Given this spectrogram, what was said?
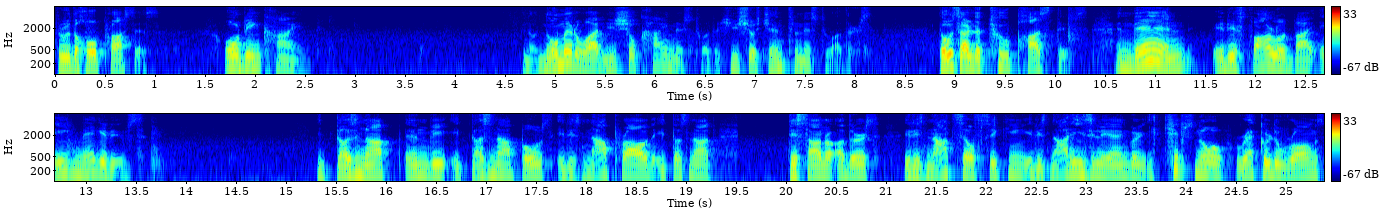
through the whole process. Or being kind. You know, no matter what, you show kindness to others, you show gentleness to others. Those are the two positives. And then it is followed by eight negatives. It does not envy, it does not boast, it is not proud, it does not dishonor others, it is not self seeking, it is not easily angered, it keeps no record of wrongs,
